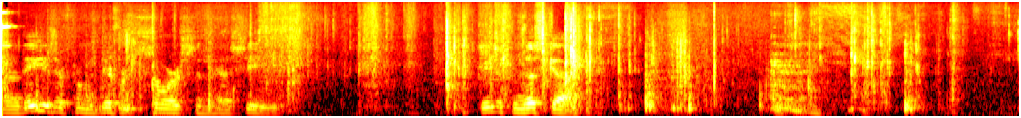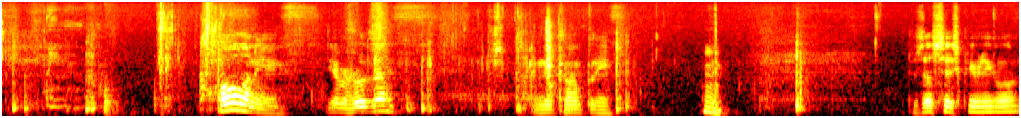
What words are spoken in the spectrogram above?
Now, these are from a different source than SE. These are from this guy. Colony. You ever heard of them? A new company. Hmm. Does that say Screaming Eagle?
